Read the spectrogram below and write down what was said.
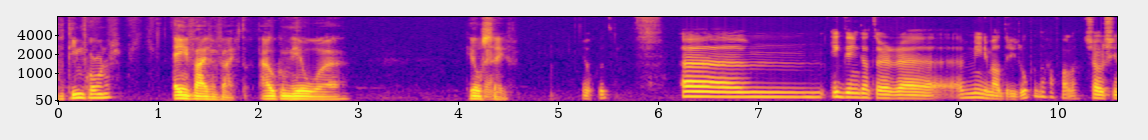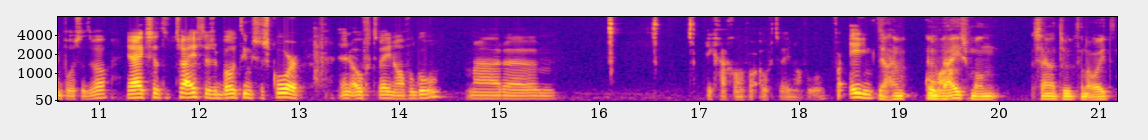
3,5 teamcorners. 1,55. Hou ik hem heel, eh, heel safe. Heel goed. Ehm, ik denk dat er eh, minimaal drie doelpunten gaan vallen. Zo simpel is het wel. Ja, ik zit op twijfel tussen bootteams score en over 2,5 goal. Maar ehm, ik ga gewoon voor over 2,5 goal. Voor één. Ja, een, Kom een maar. wijsman zijn natuurlijk dan ooit...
